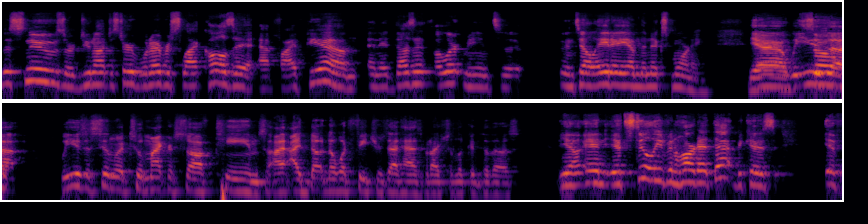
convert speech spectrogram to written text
the snooze or do not disturb, whatever Slack calls it, at 5 p.m. and it doesn't alert me into until 8 a.m. the next morning. yeah and we use so- a we use a similar to microsoft teams I, I don't know what features that has but i should look into those You know, and it's still even hard at that because if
